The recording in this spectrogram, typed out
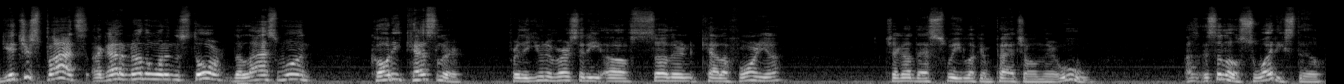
Get your spots. I got another one in the store. The last one. Cody Kessler for the University of Southern California. Check out that sweet looking patch on there. Ooh. It's a little sweaty still.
